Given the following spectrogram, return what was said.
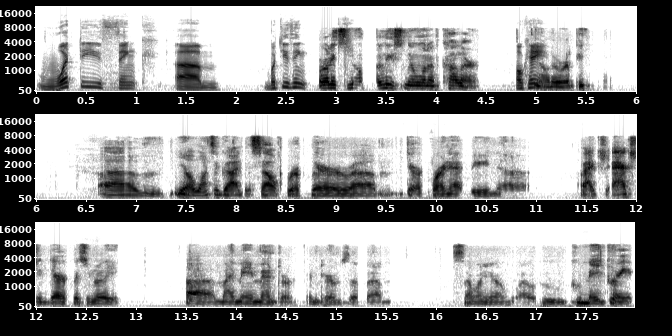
What do you think? Um, what do you think? Or at least, no, at least no one of color. Okay. You know, there were people. Um, you know, once I got into Southbrook, there, um, Derek Barnett being, uh, actually, actually, Derek was really uh, my main mentor in terms of um, someone you know who who made great,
